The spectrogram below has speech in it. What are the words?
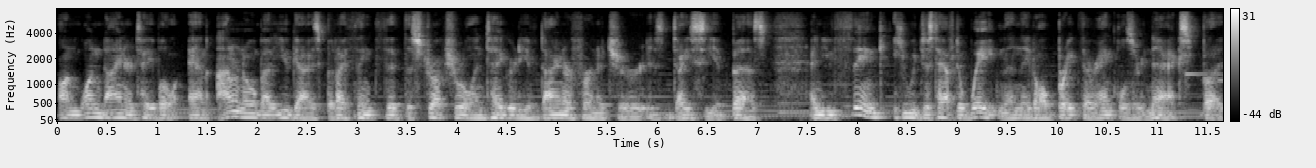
on one diner table. And I don't know about you guys, but I think that the structural integrity of diner furniture is dicey at best. And you'd think he would just have to wait and then they'd all break their ankles or necks. But,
